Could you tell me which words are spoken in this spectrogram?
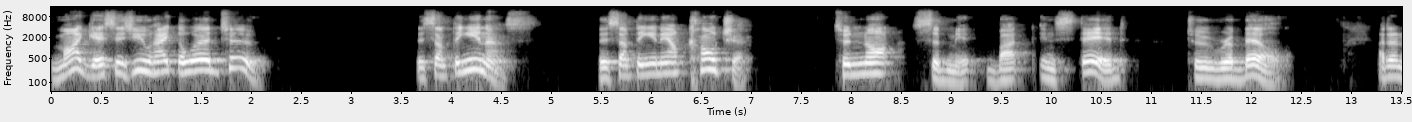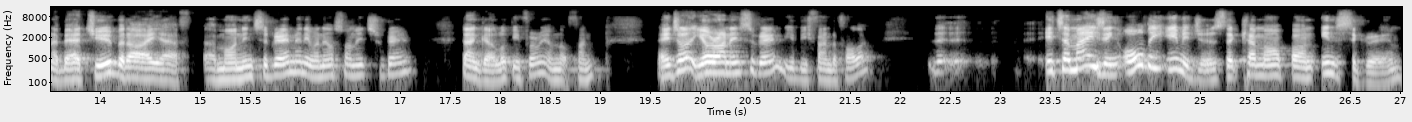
My guess is you hate the word too. There's something in us, there's something in our culture to not submit, but instead to rebel. I don't know about you, but I uh, am on Instagram. Anyone else on Instagram? Don't go looking for me. I'm not fun. Angela, you're on Instagram. You'd be fun to follow it's amazing. All the images that come up on Instagram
